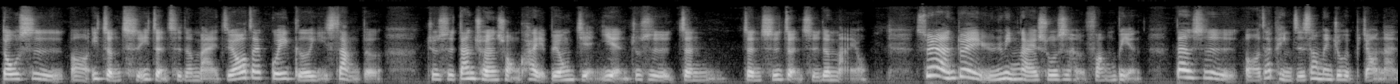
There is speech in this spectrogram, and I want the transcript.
都是呃一整池一整池的买，只要在规格以上的，就是单纯爽快也不用检验，就是整整池整池的买哦。虽然对渔民来说是很方便。但是，呃，在品质上面就会比较难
